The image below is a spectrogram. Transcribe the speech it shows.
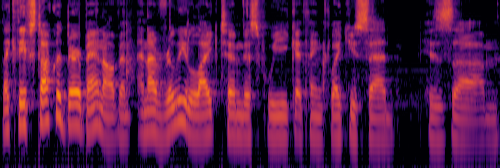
like they've stuck with Barabanov and, and I've really liked him this week. I think, like you said, his um,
